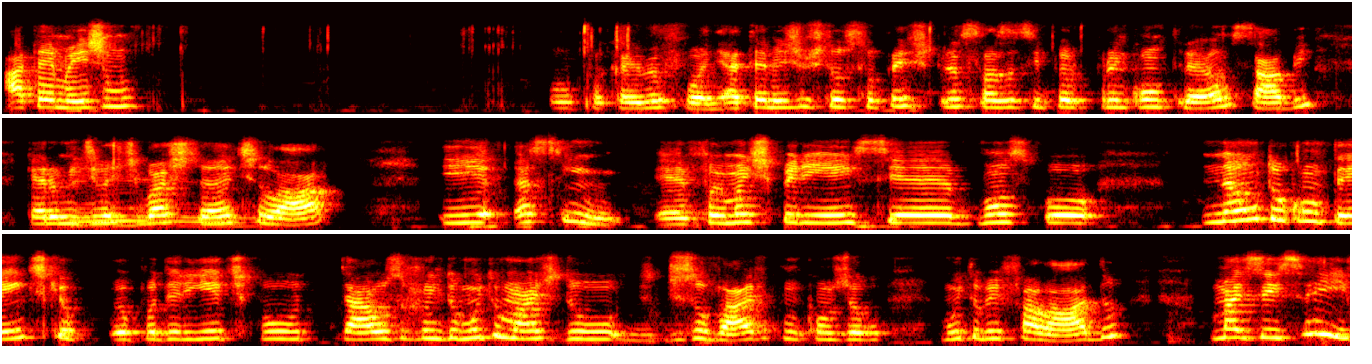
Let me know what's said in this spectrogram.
até mesmo. Opa, caiu meu fone. Até mesmo estou super esperançosa, assim, pro, pro encontrão, sabe? Quero me divertir bastante lá. E, assim, é, foi uma experiência, vamos supor não tô contente, que eu, eu poderia, tipo, estar tá usufruindo muito mais do, de Survival, com, com um jogo muito bem falado. Mas é isso aí,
